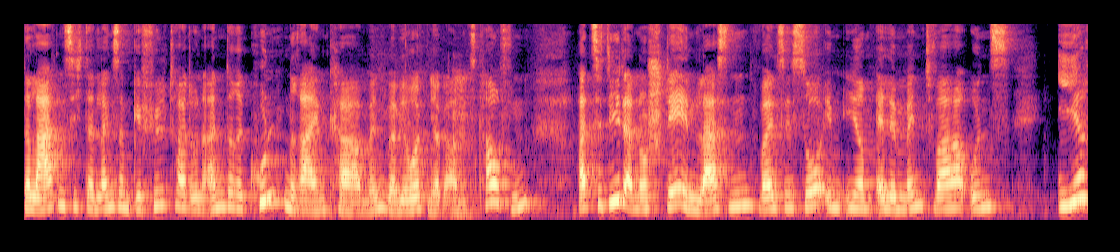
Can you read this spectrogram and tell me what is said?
der Laden sich dann langsam gefüllt hat und andere Kunden reinkamen, weil wir wollten ja gar nichts kaufen, hat sie die dann noch stehen lassen, weil sie so in ihrem Element war, uns ihre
